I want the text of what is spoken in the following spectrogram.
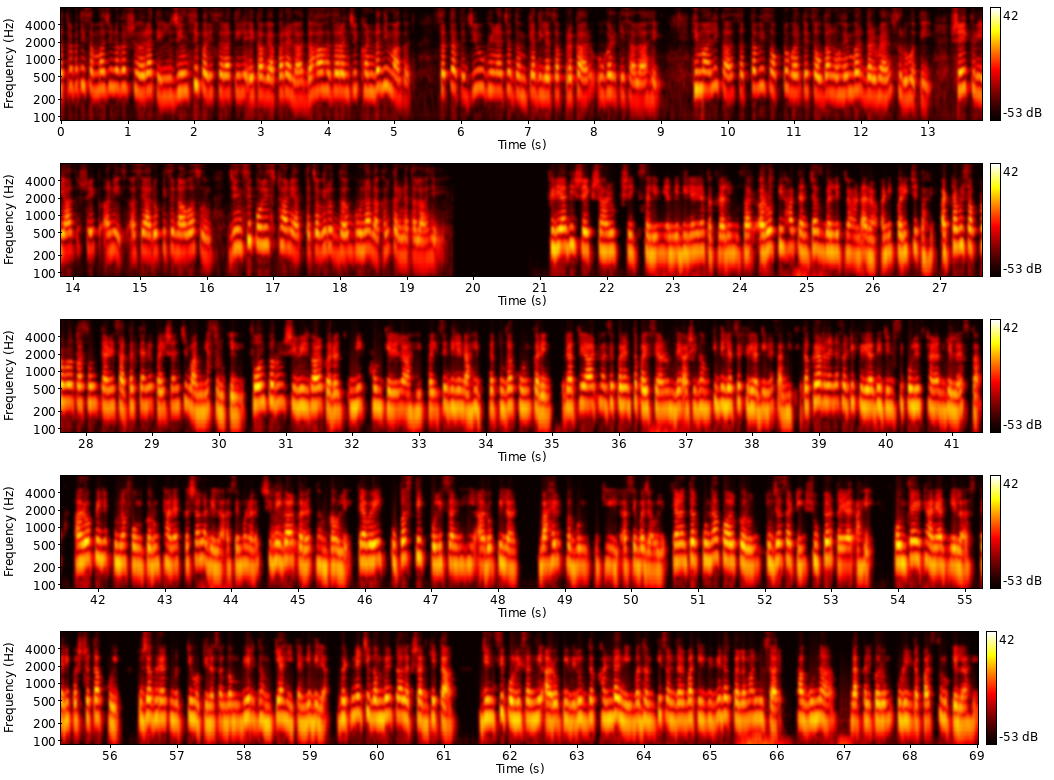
छत्रपती संभाजीनगर शहरातील जिन्सी परिसरातील एका व्यापाऱ्याला दहा हजारांची खंडणी मागत सतत जीव घेण्याच्या धमक्या दिल्याचा प्रकार उघडकीस आला आहे. ही मालिका सत्तावीस ऑक्टोबर ते चौदा नोव्हेंबर दरम्यान सुरू होती. शेख रियाज शेख अनीस असे आरोपीचे नाव असून जिन्सी पोलीस ठाण्यात त्याच्याविरुद्ध गुन्हा दाखल करण्यात आला आहे. फिर्यादी शेख शाहरुख शेख सलीम यांनी दिलेल्या तक्रारीनुसार आरोपी हा त्यांच्याच गल्लीत राहणारा आणि परिचित आहे. अठ्ठावीस ऑक्टोबरपासून त्याने सातत्याने पैशांची मागणी सुरू केली. फोन करून शिवीगाळ करत मी खून केलेला आहे पैसे दिले नाहीत तर तुझा खून करेन. रात्री आठ वाजेपर्यंत पैसे आणून दे अशी धमकी दिल्याचे फिर्यादीने सांगितले. तक्रार देण्यासाठी फिर्यादी जिन्सी पोलीस ठाण्यात गेले असता आरोपीने पुन्हा फोन करून ठाण्यात कशाला गेला? असे म्हणत शिवीगाळ करत धमकावले. त्यावेळी उपस्थित पोलिसांनीही आरोपीला बाहेर बघून घेईल असे बजावले. त्यानंतर पुन्हा कॉल करून तुझ्यासाठी शूटर तयार आहे. कोणत्याही ठाण्यात गेलास तरी पश्चाताप होईल. तुझ्या घरात मृत्यू होतील असा गंभीर धमक्याही त्यांनी दिल्या. घटनेची गंभीरता लक्षात घेता जिन्सी पोलिसांनी आरोपी विरुद्ध खंडणी व धमकी संदर्भातील विविध कलमांनुसार हा गुन्हा दाखल करून पुढील तपास सुरू केला आहे.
